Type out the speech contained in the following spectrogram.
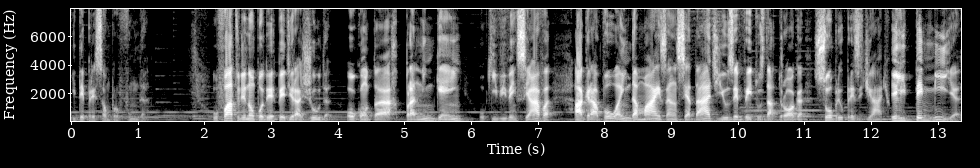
e depressão profunda. O fato de não poder pedir ajuda ou contar para ninguém o que vivenciava agravou ainda mais a ansiedade e os efeitos da droga sobre o presidiário. Ele temia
